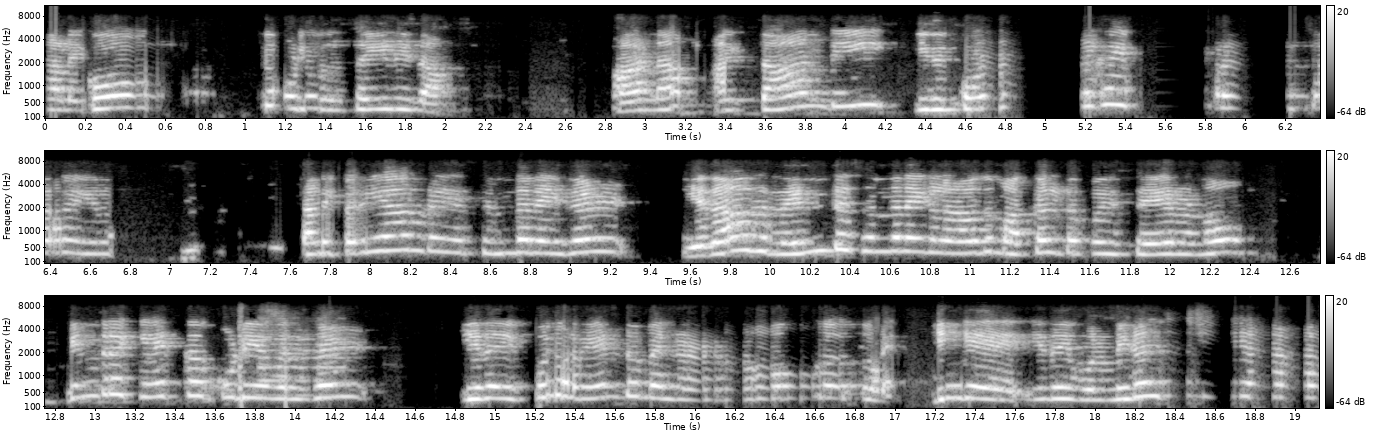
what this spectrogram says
நாளைக்கோ ஒரு செய்திதான். ஆனா அதை தாண்டி இது கொள்கை தன்னை பெரியாருடைய சிந்தனைகள் ஏதாவது ரெண்டு சிந்தனைகளாவது மக்கள்கிட்ட போய் சேரணும். இன்று கேட்கக்கூடியவர்கள் இதை புரிய வேண்டும் என்ற நோக்கத்தோட இங்கே இதை ஒரு நிகழ்ச்சியாக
